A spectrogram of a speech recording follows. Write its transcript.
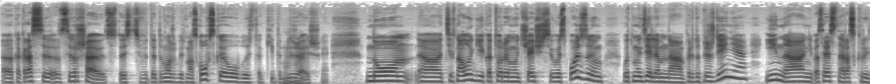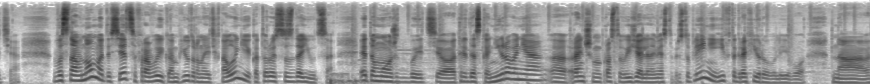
э, как раз совершаются. То есть вот это может быть Московская область, какие-то ближайшие. Но э, технологии, которые мы чаще всего используем, вот мы делим на предупреждение и на непосредственное раскрытие. В основном это все цифровые компьютерные технологии, которые создаются. Это может быть 3D-сканирование. Э, раньше мы просто выезжали на место преступления, преступлений и фотографировали его на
